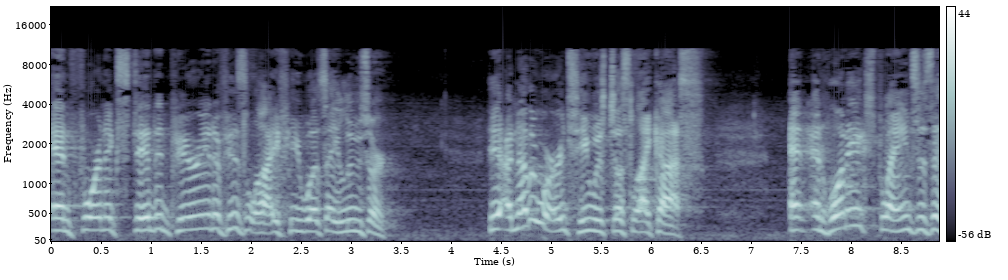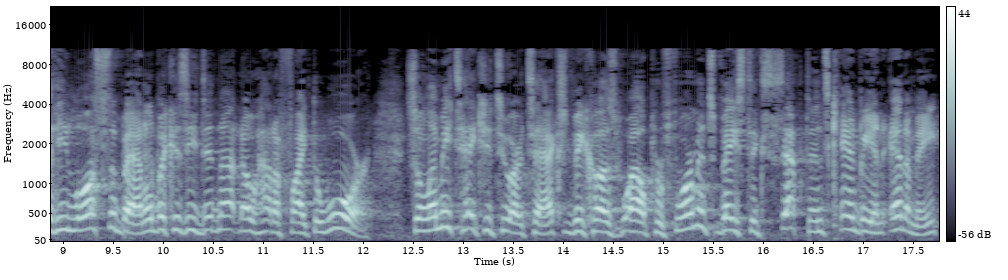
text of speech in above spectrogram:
and for an extended period of his life, he was a loser. In other words, he was just like us. And, and what he explains is that he lost the battle because he did not know how to fight the war. So let me take you to our text because while performance based acceptance can be an enemy,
